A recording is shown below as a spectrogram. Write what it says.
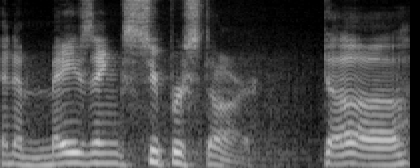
an amazing superstar. Duh.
